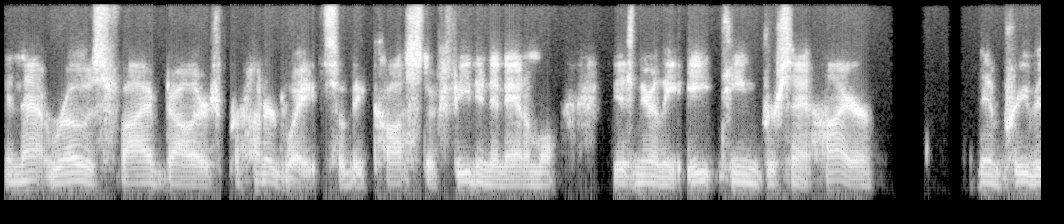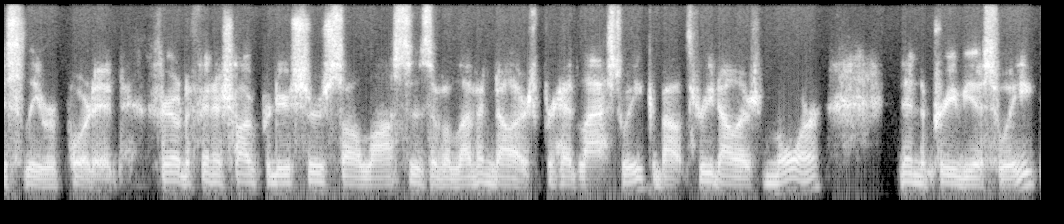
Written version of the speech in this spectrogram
And that rose $5 per hundredweight. So the cost of feeding an animal is nearly 18% higher than previously reported. Farrow to finish hog producers saw losses of $11 per head last week, about $3 more than the previous week.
